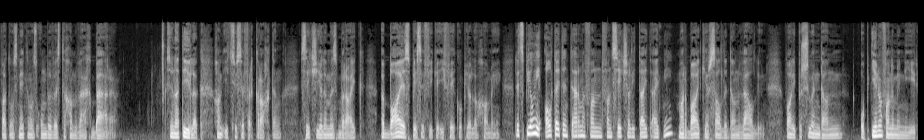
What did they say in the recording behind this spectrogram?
wat ons net in ons onbewuste gaan wegbêre. So natuurlik gaan iets soos 'n verkrachting, seksuele misbruik 'n baie spesifieke effek op jou liggaam hê. Dit speel nie altyd in terme van van seksualiteit uit nie, maar baie keer sal dit dan wel doen waar die persoon dan op een of ander manier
